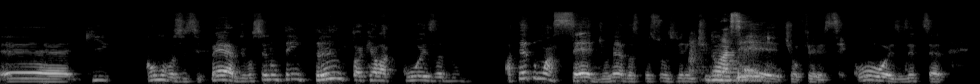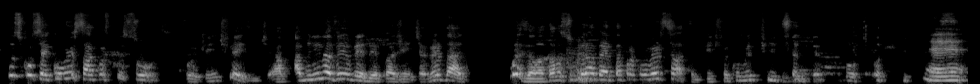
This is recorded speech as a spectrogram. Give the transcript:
é, que como você se perde, você não tem tanto aquela coisa do até de um assédio, né, das pessoas virem te vender, te oferecer coisas, etc. Então você consegue conversar com as pessoas. Foi o que a gente fez. A, a, a menina veio vender pra gente, é verdade. Mas ela estava super aberta para conversar, tanto que a gente foi comer pizza depois. É.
